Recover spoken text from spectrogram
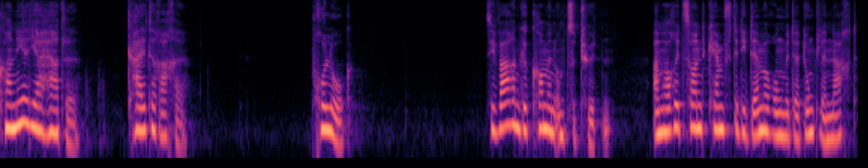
Cornelia Hertel Kalte Rache Prolog Sie waren gekommen, um zu töten. Am Horizont kämpfte die Dämmerung mit der dunklen Nacht,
